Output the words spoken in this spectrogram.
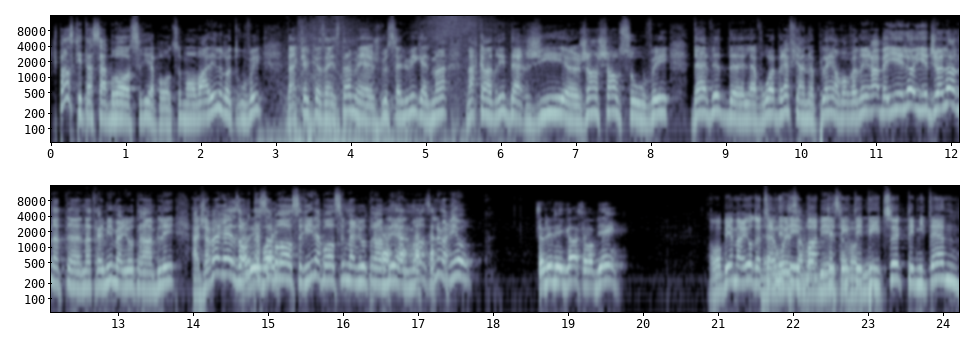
Je pense qu'il est à sa brasserie à part de ça. Mais on va aller le retrouver dans quelques instants. Mais je veux saluer également Marc-André Dargy, Jean-Charles Sauvé, David Lavoie. Bref, il y en a plein. On va revenir. Ah, ben, il est là. Il est déjà là, notre, notre ami Mario Tremblay. Ah, J'avais raison. il est à sa brasserie, la brasserie Mario Tremblay allemand. Salut, Mario. Salut, les gars. Ça va bien? Ça va bien, Mario? T'as-tu ben amené tes bottes, tes, tes, tucs, tes mitaines?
